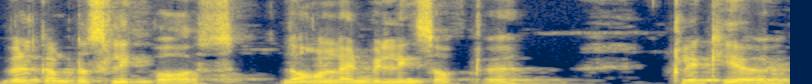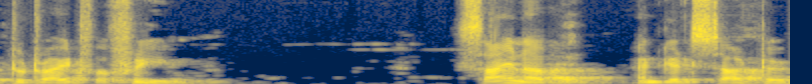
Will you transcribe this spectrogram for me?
Welcome to SlickPOS, the online billing software. Click here to try it for free. Sign up and get started.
